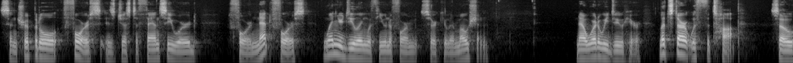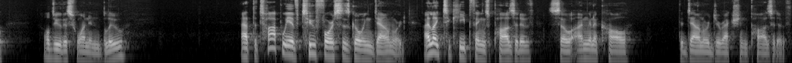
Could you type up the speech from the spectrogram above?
Centripetal force is just a fancy word for net force when you're dealing with uniform circular motion. Now what do we do here? Let's start with the top. So I'll do this one in blue. At the top we have two forces going downward. I like to keep things positive, so I'm going to call the downward direction positive.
